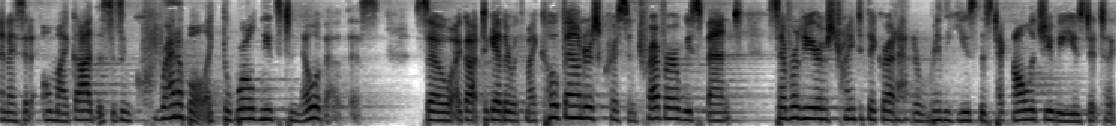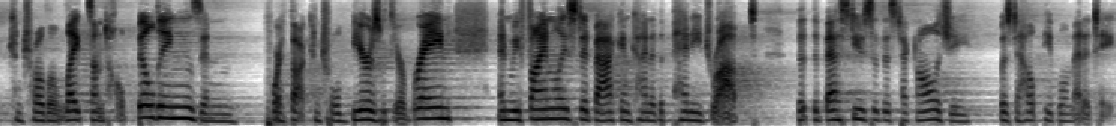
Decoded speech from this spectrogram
and I said, Oh my God, this is incredible. Like the world needs to know about this. So I got together with my co-founders, Chris and Trevor. We spent several years trying to figure out how to really use this technology. We used it to control the lights on tall buildings and pour thought controlled beers with your brain. And we finally stood back and kind of the penny dropped that the best use of this technology was to help people meditate.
